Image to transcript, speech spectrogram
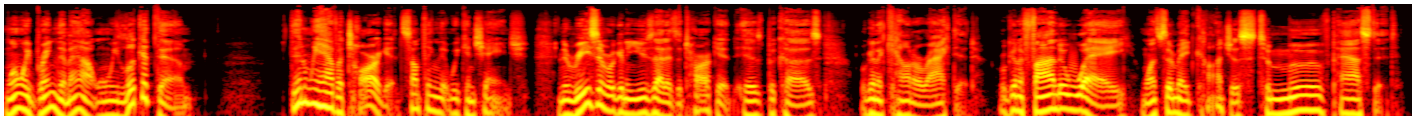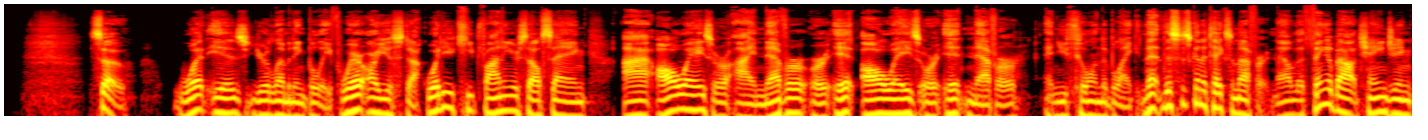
When we bring them out, when we look at them, then we have a target, something that we can change. And the reason we're going to use that as a target is because we're going to counteract it. We're going to find a way, once they're made conscious, to move past it. So, what is your limiting belief? Where are you stuck? What do you keep finding yourself saying, I always, or I never, or it always, or it never? and you fill in the blank. That, this is going to take some effort. Now, the thing about changing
